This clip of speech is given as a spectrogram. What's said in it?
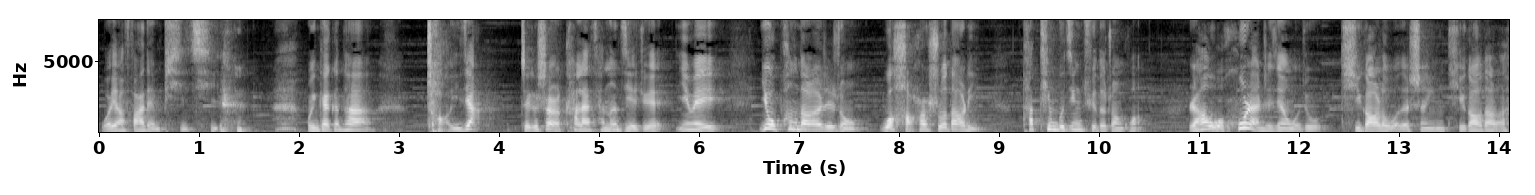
我要发点脾气，我应该跟他吵一架，这个事儿看来才能解决，因为又碰到了这种我好好说道理，他听不进去的状况。然后我忽然之间我就提高了我的声音，提高到了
